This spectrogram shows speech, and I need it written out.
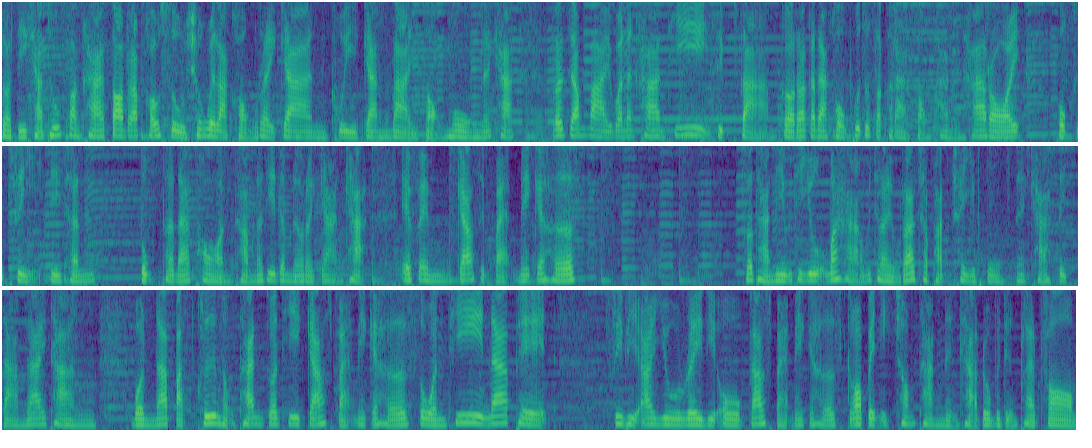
สวัสดีค่ะทุกฝั่งค่ะต้อนรับเข้าสู่ช่วงเวลาของรายการคุยกันบ่าย 2 โมงนะคะ ประจำบ่ายวันอังคารที่ 13 กรกฎาคมพุทธศักราช 2564 ดิฉัน ตุกธนาธรทำหน้าที่ดำเนินรายการค่ะ FM 98 MHz สถานีวิทยุมหาวิทยาลัยราชภัฏชัยภูมินะคะ ติดตามได้ทางบนหน้าปัดคลื่นของท่านก็ที่ 98 MHz ส่วนที่หน้าเพจ CPRU Radio 98 MHz ก็เป็นอีกช่องทางหนึ่งค่ะ รวมไปถึงแพลตฟอร์ม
